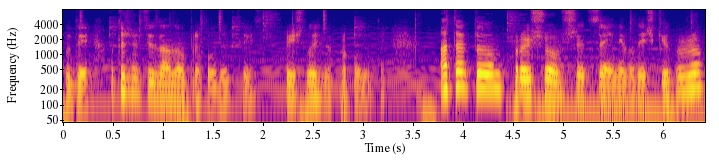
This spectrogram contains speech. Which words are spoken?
куди. А то ж все заново приходити. Прийшлось би проходити. А так то, пройшовши цей невеличкий кружок,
